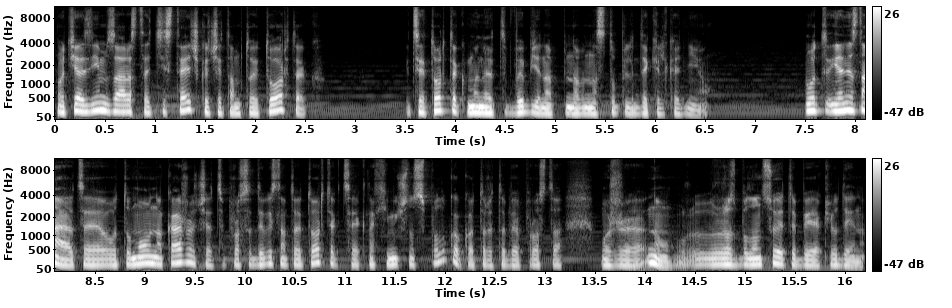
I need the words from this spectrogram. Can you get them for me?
от я з'їм зараз це тістечко чи там той тортик, і цей тортик мене виб'є на, на наступні декілька днів. От я не знаю, це от умовно кажучи, це просто дивись на той тортик, це як на хімічну сполуку, яка тебе просто може ну, розбалансує тебе як людину.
